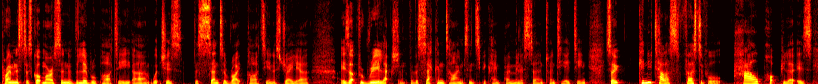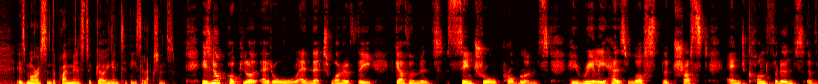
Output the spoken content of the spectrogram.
Prime Minister Scott Morrison of the Liberal Party, uh, which is the centre right party in Australia, is up for re election for the second time since he became Prime Minister in 2018. So, can you tell us, first of all, how popular is, is Morrison, the Prime Minister, going into these elections? He's not popular at all, and that's one of the government's central problems. He really has lost the trust and confidence of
